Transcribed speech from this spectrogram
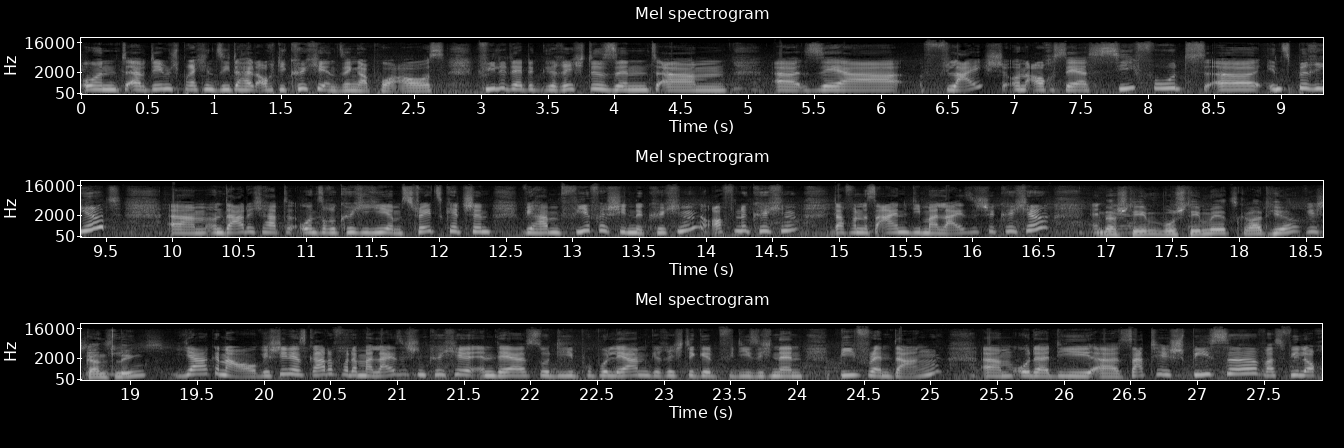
Und äh, dementsprechend sieht halt auch die Küche in Singapur aus. Viele der Gerichte sind ähm, äh, sehr Fleisch und auch sehr Seafood äh, inspiriert. Ähm, und dadurch hat unsere Küche hier im Straits Kitchen, wir haben vier verschiedene Küchen, offene Küchen. Davon ist eine die malaysische Küche. Und da stehen, wo stehen wir jetzt gerade hier? Stehen- Ganz links? ja, genau. Wir stehen jetzt gerade vor der malaysischen Küche, in der es so die populären Gerichte gibt, wie die sich nennen Beef Rendang ähm, oder die äh, Satay-Spieße, was viele auch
